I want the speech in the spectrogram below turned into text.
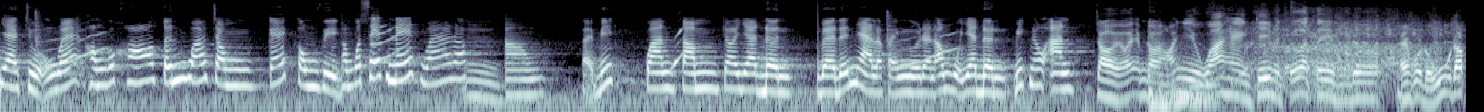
gia trưởng quá không có khó tính quá trong các công việc không có xét nét quá đó. Ừ. Ờ, phải biết quan tâm cho gia đình. Về đến nhà là phải người đàn ông của gia đình biết nấu ăn. Trời ơi em đòi hỏi nhiều quá hèn chi mà chưa tìm được. Em có đủ đáp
